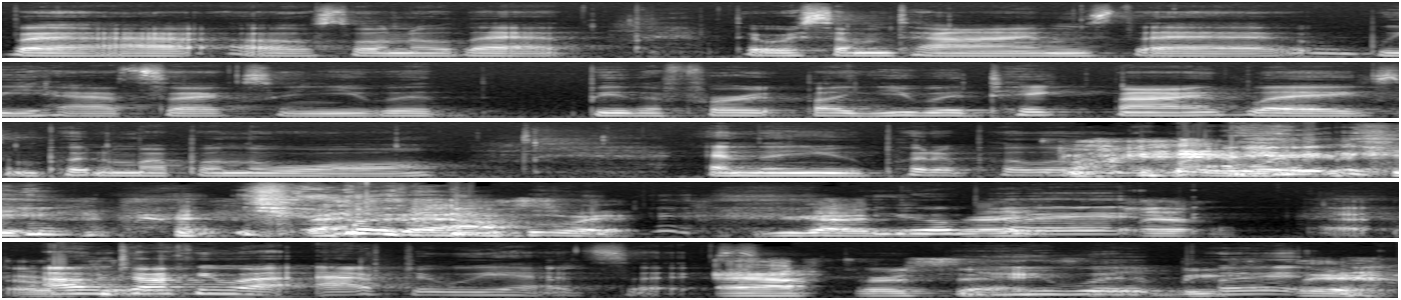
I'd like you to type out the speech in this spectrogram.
But I also know that there were some times that we had sex and you would be the first, like you would take my legs and put them up on the wall. And then you put a pillow. Okay, wait. that sounds wait. You got to be very put, clear. Okay. I'm talking about after we had sex. After sex, you would be put, clear.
